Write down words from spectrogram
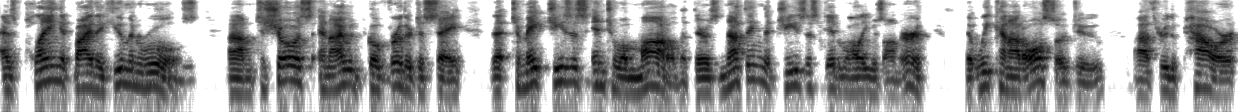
as playing it by the human rules um, to show us, and I would go further to say that to make Jesus into a model, that there's nothing that Jesus did while he was on earth that we cannot also do uh, through the power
